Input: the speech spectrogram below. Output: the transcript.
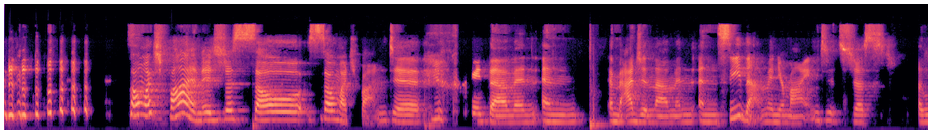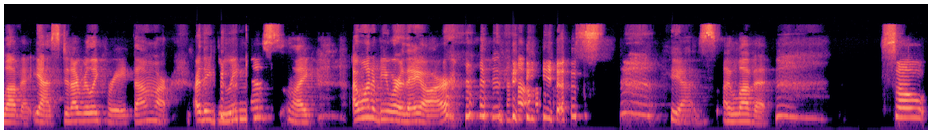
is. so much fun. It's just so so much fun to yeah. create them and and imagine them and and see them in your mind. It's just I love it. Yes. Did I really create them or are they doing this? Like I want to be where they are. yes. Yes. I love it. So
